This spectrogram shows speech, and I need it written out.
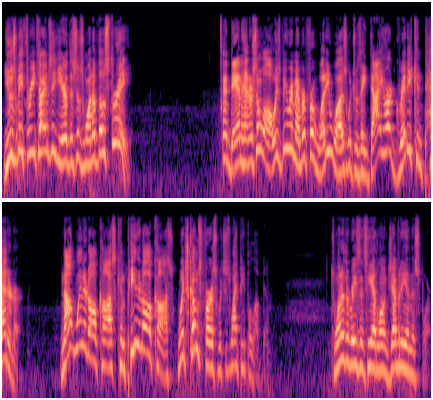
Use me three times a year. This is one of those three. And Dan Henderson will always be remembered for what he was, which was a diehard, gritty competitor. Not win at all costs, compete at all costs, which comes first, which is why people loved him. It's one of the reasons he had longevity in the sport.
